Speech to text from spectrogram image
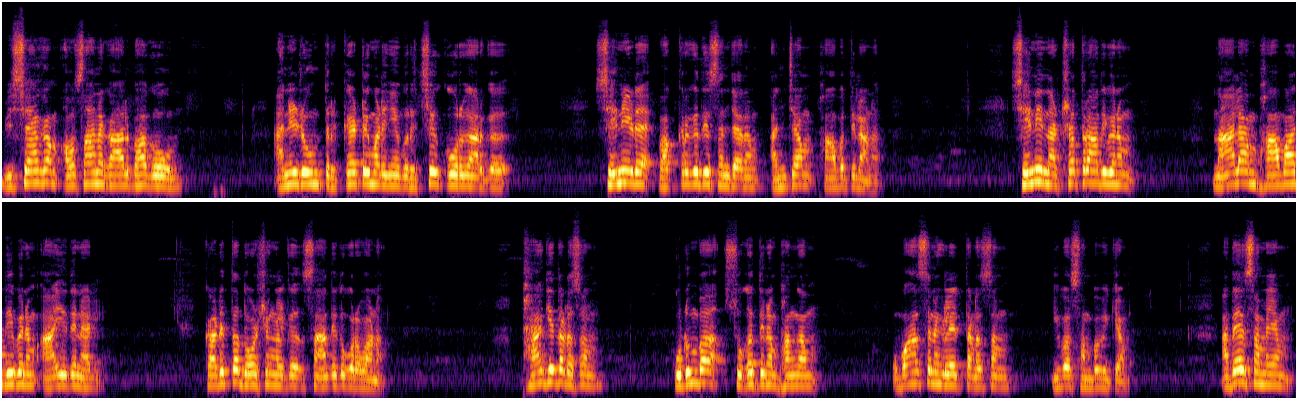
വിശാഖം അവസാന കാൽഭാഗവും അനിഴവും തൃക്കേട്ടുമടങ്ങിയ വൃശ്ചക്കൂറുകാർക്ക് ശനിയുടെ വക്രഗതി സഞ്ചാരം അഞ്ചാം ഭാവത്തിലാണ്. ശനി നക്ഷത്രാധിപനും നാലാം ഭാവാധിപനും ആയതിനാൽ കടുത്ത ദോഷങ്ങൾക്ക് സാധ്യത കുറവാണ്. ഭാഗ്യതടസ്സം കുടുംബ സുഖത്തിന് ഭംഗം ഉപാസനകളിൽ തടസ്സം ഇവ സംഭവിക്കാം. അതേസമയം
